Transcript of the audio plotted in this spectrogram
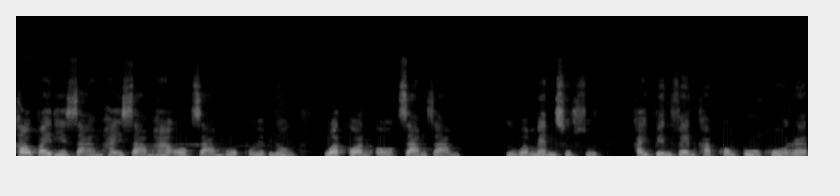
เข้าไปที่สามให้สามห้าออกสามหกพ่อแม่พี่น้องงวดก่อนออกสามสามถือว่าแม่นสุดๆ ใครเป็นแฟนคลับของปู่โคราช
